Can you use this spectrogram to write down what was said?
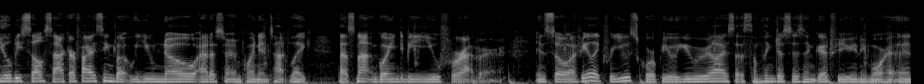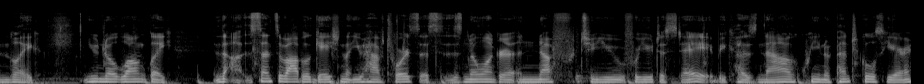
you'll be self-sacrificing but you know at a certain point in time like that's not going to be you forever. And so i feel like for you scorpio you realize that something just isn't good for you anymore and like you no longer like the uh, sense of obligation that you have towards this is no longer enough to you for you to stay because now queen of pentacles here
